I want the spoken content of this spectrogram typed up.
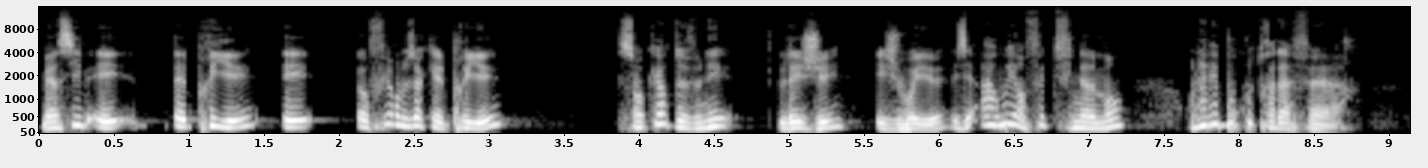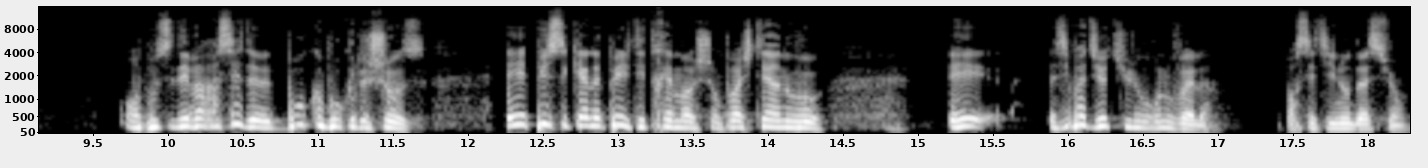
Merci. Et elle priait, et au fur et à mesure qu'elle priait, son cœur devenait léger et joyeux. Elle disait, ah oui, en fait, finalement, on avait beaucoup trop d'affaires. On peut se débarrasser de beaucoup, beaucoup de choses. Et puis ce canapé, il était très moche, on peut acheter un nouveau. Et elle dit, pas Dieu, tu nous renouvelles par cette inondation.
